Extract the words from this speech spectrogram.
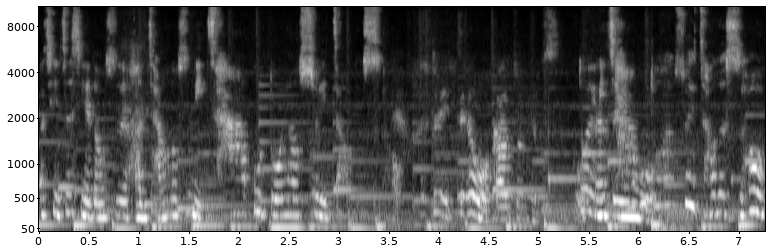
而且这些都是很长，都是你差不多要睡着的时候。对，这个我高中有试过。对，你差不多要睡着的时候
